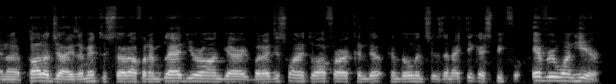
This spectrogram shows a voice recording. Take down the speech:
and I apologize. I meant to start off, and I'm glad you're on, Garrett. But I just wanted to offer our condolences, and I think I speak for everyone here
